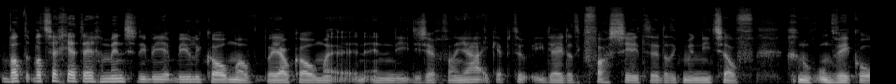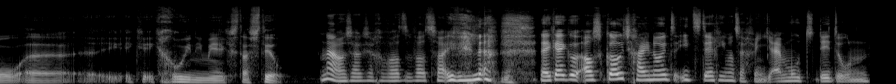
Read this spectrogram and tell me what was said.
Wat, wat zeg jij tegen mensen die bij, bij jullie komen of bij jou komen en, en die, die zeggen van ja, ik heb het idee dat ik vastzit, eh, dat ik me niet zelf genoeg ontwikkel, eh, ik, ik groei niet meer, ik sta stil. Nou, zou ik zeggen, wat, wat zou je willen? Nee, kijk, als coach ga je nooit iets tegen iemand zeggen van... jij moet dit doen.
